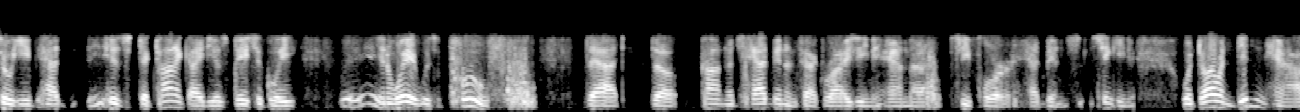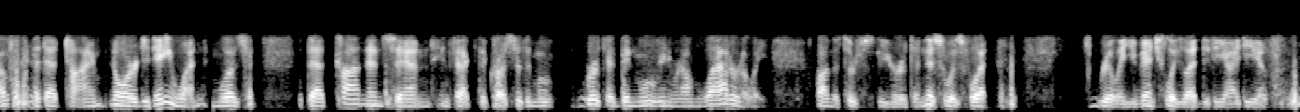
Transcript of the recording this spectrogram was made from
So he had his tectonic ideas basically in a way, it was a proof that the continents had been, in fact, rising and the seafloor had been sinking. What Darwin didn't have at that time, nor did anyone, was that continents and, in fact, the crust of the move, Earth had been moving around laterally on the surface of the Earth, and this was what really eventually led to the idea of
